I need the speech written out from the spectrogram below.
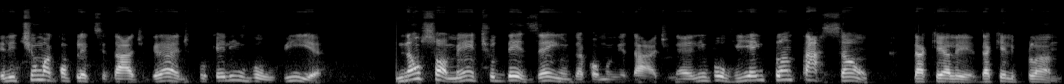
ele tinha uma complexidade grande, porque ele envolvia não somente o desenho da comunidade, né? ele envolvia a implantação daquele, daquele plano.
